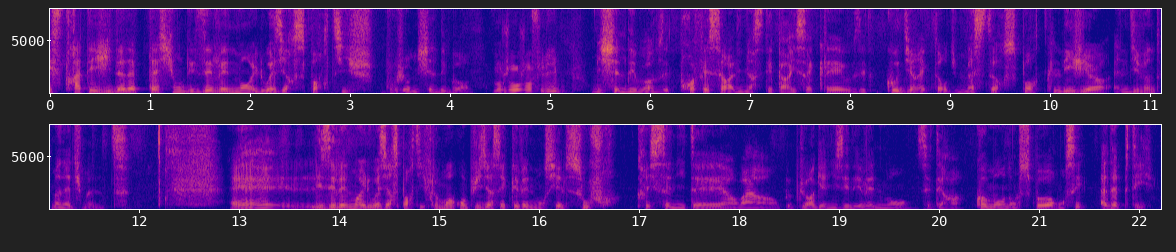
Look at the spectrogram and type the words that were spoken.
stratégie d'adaptation des événements et loisirs sportifs. Bonjour Michel Desbordes. Bonjour Jean-Philippe. Michel Desbordes, vous êtes professeur à l'Université Paris-Saclay, vous êtes co-directeur du Master Sport Leisure and Event Management. Eh, les événements et loisirs sportifs, le moins qu'on puisse dire, c'est que l'événementiel souffre. Crise sanitaire, voilà, on ne peut plus organiser d'événements, etc. Comment dans le sport on s'est adapté?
